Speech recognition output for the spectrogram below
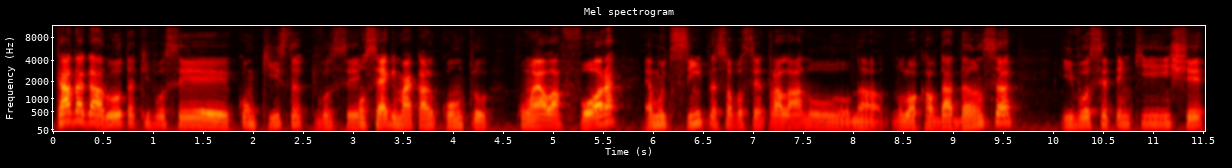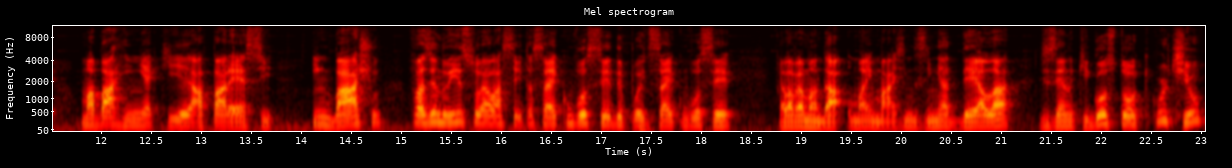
cada garota que você conquista, que você consegue marcar um encontro com ela fora, é muito simples, é só você entrar lá no, na, no local da dança e você tem que encher uma barrinha que aparece embaixo. Fazendo isso, ela aceita sair com você. Depois de sair com você, ela vai mandar uma imagenzinha dela dizendo que gostou, que curtiu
